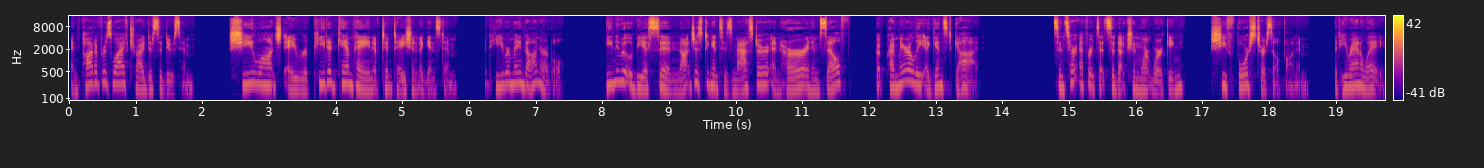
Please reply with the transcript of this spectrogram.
and Potiphar's wife tried to seduce him. She launched a repeated campaign of temptation against him, but he remained honorable. He knew it would be a sin not just against his master and her and himself, but primarily against God. Since her efforts at seduction weren't working, she forced herself on him, but he ran away.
